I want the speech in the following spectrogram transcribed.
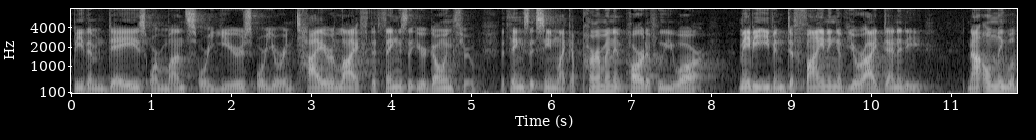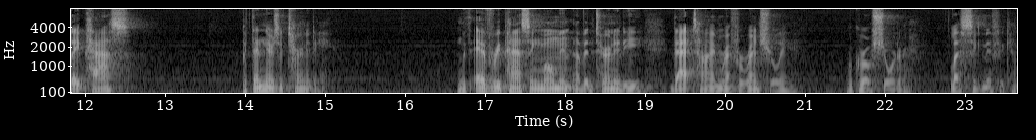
be them days or months or years or your entire life, the things that you're going through, the things that seem like a permanent part of who you are, maybe even defining of your identity, not only will they pass, but then there's eternity. And with every passing moment of eternity, that time referentially will grow shorter, less significant.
